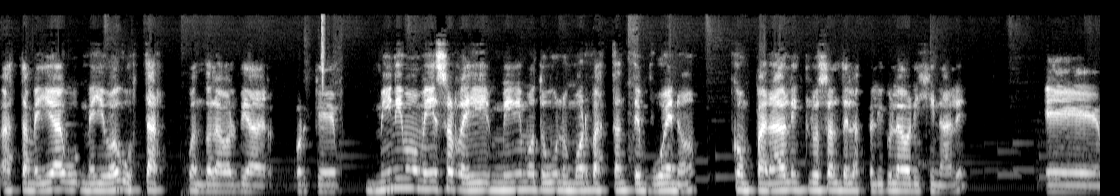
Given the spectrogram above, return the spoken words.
hasta me, me llegó a gustar cuando la volví a ver, porque mínimo me hizo reír, mínimo tuvo un humor bastante bueno, comparable incluso al de las películas originales. Eh,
